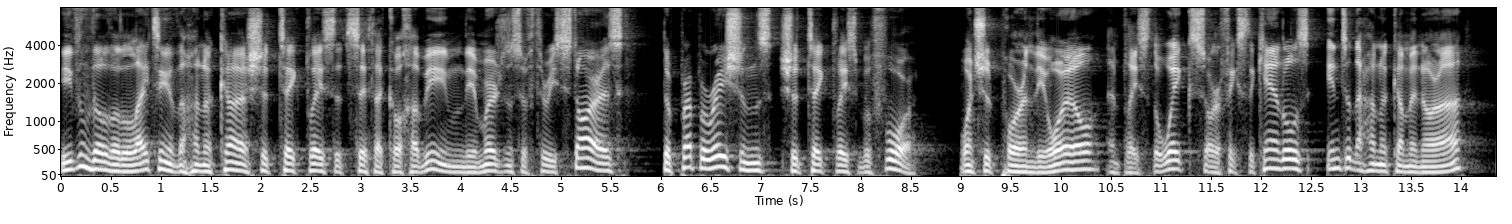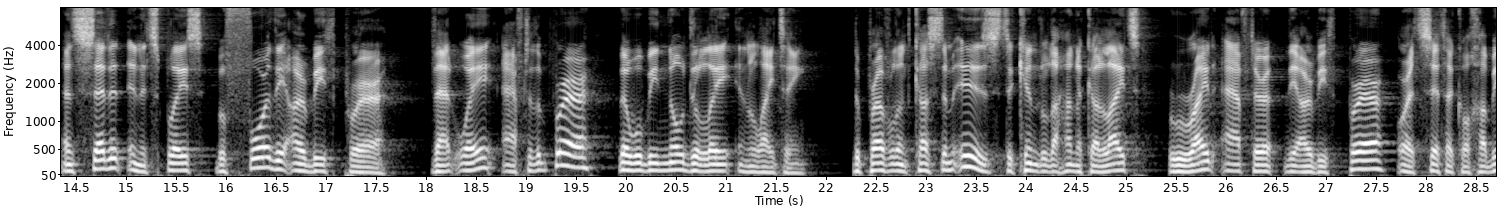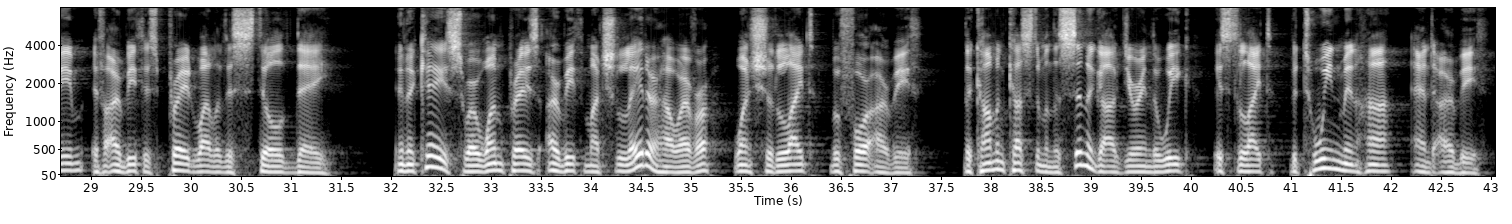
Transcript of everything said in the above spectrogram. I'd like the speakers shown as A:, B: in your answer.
A: Even though the lighting of the Hanukkah should take place at Tzeit HaKochabim, the emergence of three stars, the preparations should take place before. One should pour in the oil and place the wicks or fix the candles into the Hanukkah menorah and set it in its place before the Arbith prayer. That way, after the prayer, there will be no delay in lighting. The prevalent custom is to kindle the Hanukkah lights right after the Arbith prayer or at Tzeit HaKochabim if Arbith is prayed while it is still day. In a case where one prays Arbith much later, however, one should light before Arbith. The common custom in the synagogue during the week is to light between Minha and Arbith.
